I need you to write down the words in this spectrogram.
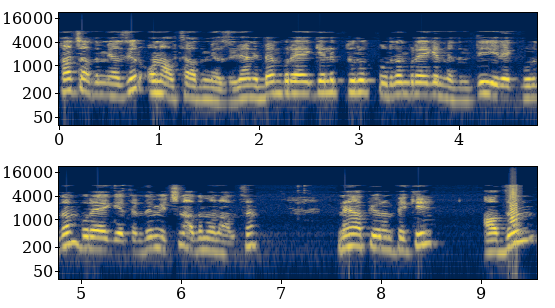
Kaç adım yazıyor? 16 adım yazıyor. Yani ben buraya gelip durup buradan buraya gelmedim. Direkt buradan buraya getirdiğim için adım 16. Ne yapıyorum peki? Adım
